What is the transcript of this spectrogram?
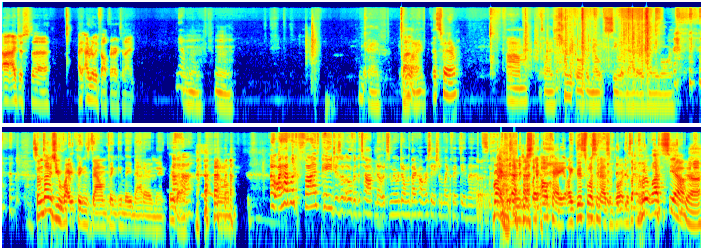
i, I just uh I, I really felt for her tonight Yeah. Mm, mm. Okay. But- All right. That's fair. Um, sorry, I was just trying to go over notes, see what matters anymore. Sometimes you write things down thinking they matter and they, they Uh-huh. don't. Um, Oh, I have like five pages of over the top notes, and we were done with that conversation in like 15 minutes. right. 'cause you're just like, okay, like this wasn't as important as I thought it was. Yeah. yeah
